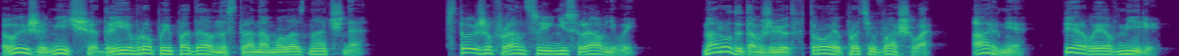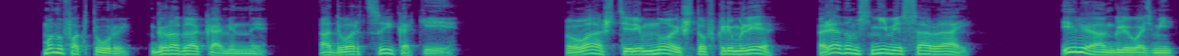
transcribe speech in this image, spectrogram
Вы же, Митша, для Европы и подавно страна малозначная. С той же Францией не сравнивай. Народы там живет втрое против вашего. Армия первая в мире. Мануфактуры, города каменные. А дворцы какие? Ваш теремной, что в Кремле, рядом с ними сарай. Или Англию возьми.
